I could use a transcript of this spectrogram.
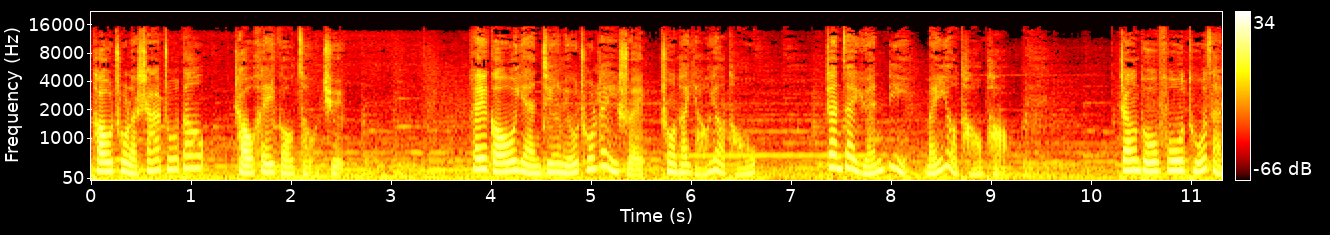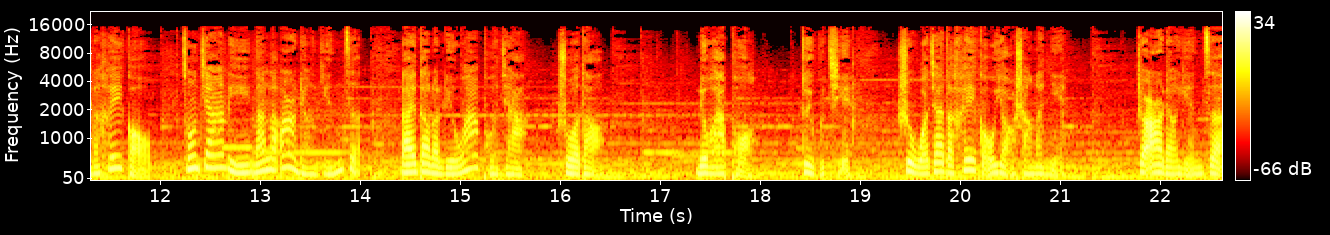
掏出了杀猪刀，朝黑狗走去。黑狗眼睛流出泪水，冲他摇摇头，站在原地没有逃跑。张屠夫屠宰了黑狗，从家里拿了二两银子，来到了刘阿婆家，说道：“刘阿婆，对不起，是我家的黑狗咬伤了你，这二两银子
